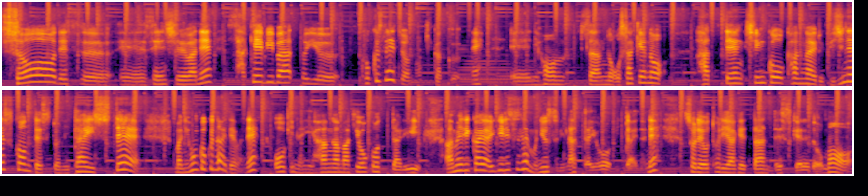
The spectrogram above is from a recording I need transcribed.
そうです、えー先週はね「酒ビバ」という国税庁の企画ね、えー日本産のお酒の発展振興を考えるビジネスコンテストに対して、まあ、日本国内ではね大きな批判が巻き起こったりアメリカやイギリスでもニュースになったよみたいなねそれを取り上げたんですけれども、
